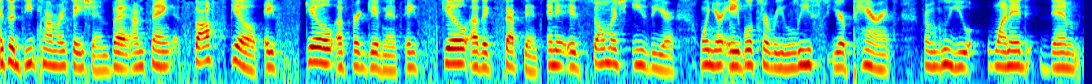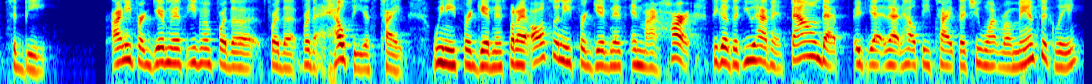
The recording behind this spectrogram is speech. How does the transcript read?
It's a deep conversation, but I'm saying soft skill, a skill of forgiveness, a skill of acceptance. And it is so much easier when you're able to release your parents from who you wanted them to be. I need forgiveness even for the for the for the healthiest type. We need forgiveness, but I also need forgiveness in my heart because if you haven't found that that healthy type that you want romantically,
